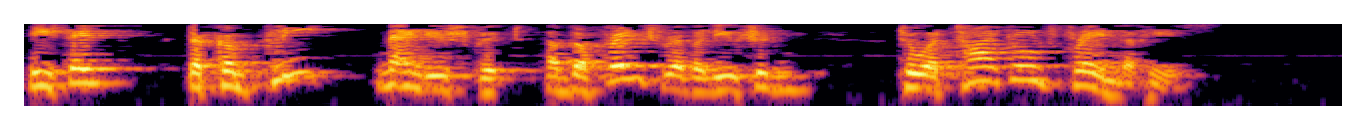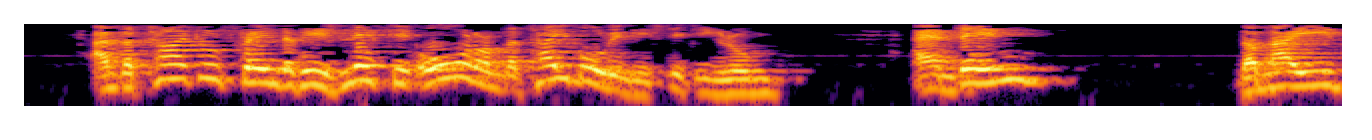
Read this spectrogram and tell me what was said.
He said, the complete manuscript of the French Revolution to a titled friend of his. And the titled friend of his left it all on the table in his sitting room. And then the maid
